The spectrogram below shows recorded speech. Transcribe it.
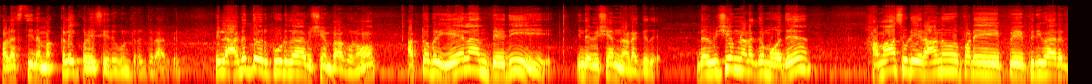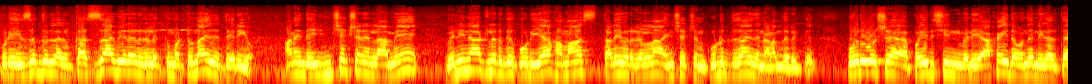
பலஸ்தீன மக்களை கொலை செய்து கொண்டிருக்கிறார்கள். இல்லை அடுத்த ஒரு கூடுதலாக விஷயம் பார்க்கணும். அக்டோபர் ஏழாம் தேதி இந்த விஷயம் நடக்குது. இந்த விஷயம் நடக்கும்போது ஹமாஸுடைய இராணுவ படை பி- இருக்கக்கூடிய இசதுல் அல் கஸ்ஸா வீரர்களுக்கு மட்டும்தான் இது தெரியும். ஆனால் இந்த இன்ஜெக்ஷன் எல்லாமே வெளிநாட்டில் இருக்கக்கூடிய ஹமாஸ் தலைவர்கள்லாம் இன்ஸ்ட்ரக்ஷன் கொடுத்து தான் இது நடந்திருக்கு. ஒரு வருஷ பயிற்சியின் வழியாக இதை வந்து நிகழ்த்த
